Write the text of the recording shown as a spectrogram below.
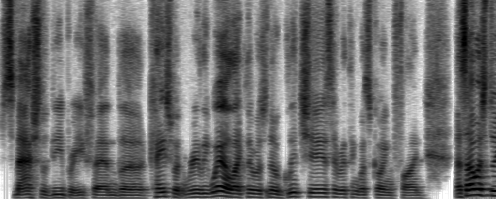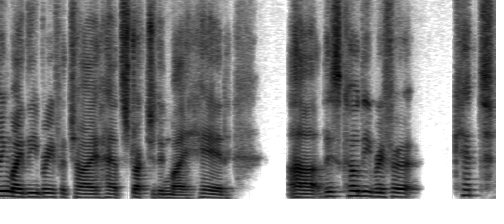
smash the debrief, and the case went really well. Like there was no glitches, everything was going fine. As I was doing my debrief, which I had structured in my head, uh, this co debriefer kept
